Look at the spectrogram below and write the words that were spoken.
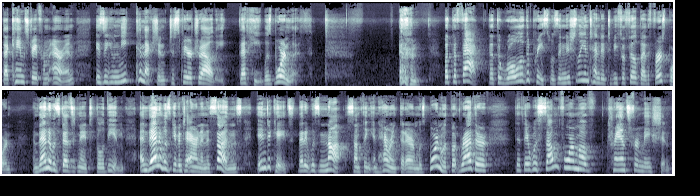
that came straight from Aaron is a unique connection to spirituality that he was born with. but the fact that the role of the priest was initially intended to be fulfilled by the firstborn, and then it was designated to the Leviim, and then it was given to Aaron and his sons, indicates that it was not something inherent that Aaron was born with, but rather that there was some form of transformation.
